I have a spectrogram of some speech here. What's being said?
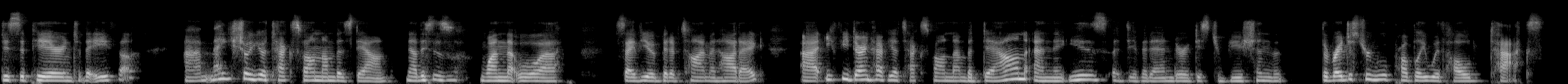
disappear into the ether uh, make sure your tax file number's down. Now, this is one that will uh, save you a bit of time and heartache. Uh, if you don't have your tax file number down and there is a dividend or a distribution, the, the registry will probably withhold tax.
